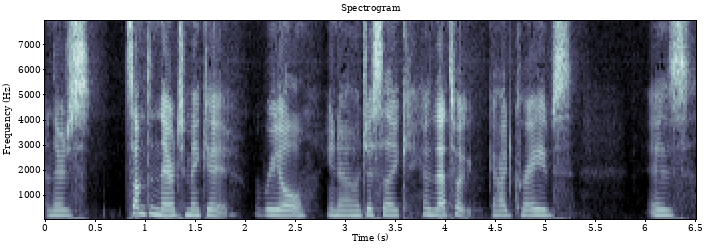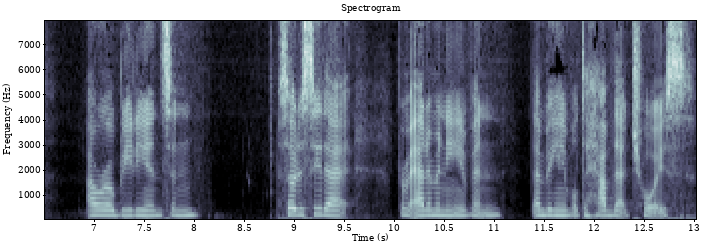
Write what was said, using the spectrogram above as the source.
and there's something there to make it real. You know, just like that's what God craves is our obedience, and so to see that from Adam and Eve and them being able to have that choice.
